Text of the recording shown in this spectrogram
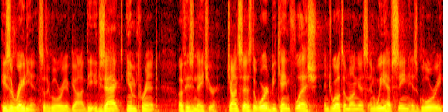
He's the radiance of the glory of God, the exact imprint of his nature. John says, The Word became flesh and dwelt among us, and we have seen his glory.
